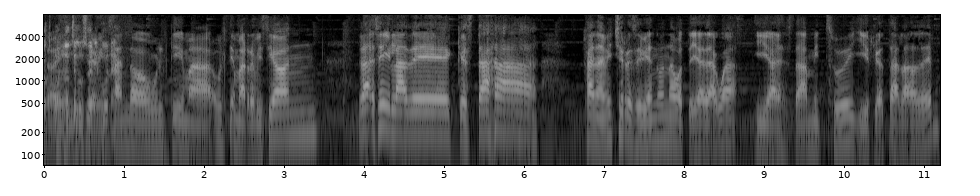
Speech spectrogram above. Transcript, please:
aquí. no te gustó ninguna. última, última revisión. sí, la de que está Hanamichi recibiendo una botella de agua y está Mitsui y Ryota al lado de él.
